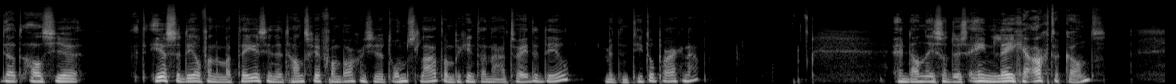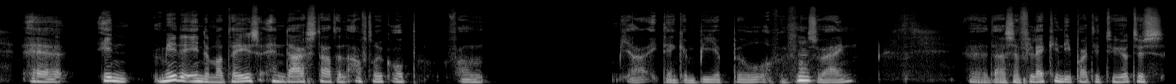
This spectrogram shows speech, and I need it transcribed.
dat als je het eerste deel van de Matthäus in het handschrift van Bach, als je het omslaat, dan begint daarna het tweede deel met een titelpagina. En dan is er dus één lege achterkant eh, in, midden in de Matthäus en daar staat een afdruk op van, ja, ik denk een bierpul of een glas wijn. Uh, daar is een vlek in die partituur. Dus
